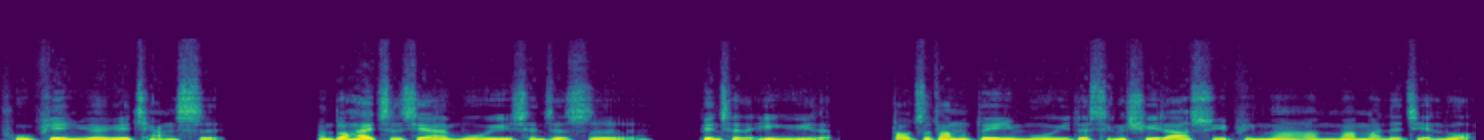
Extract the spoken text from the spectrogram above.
普遍，越来越强势。很多孩子现在母语甚至是变成了英语了，导致他们对于母语的兴趣啊、水平啊，慢慢的减弱。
